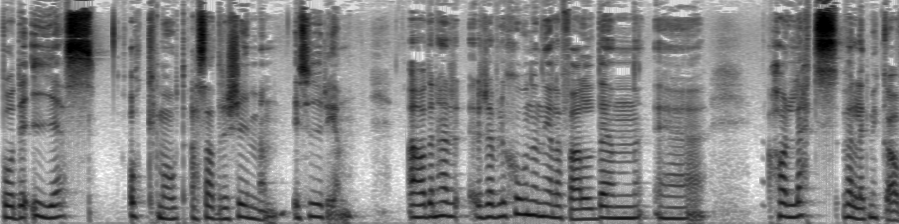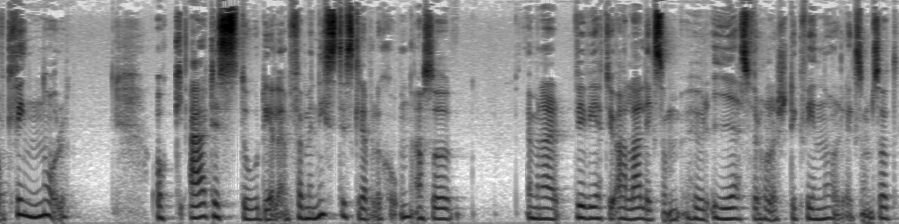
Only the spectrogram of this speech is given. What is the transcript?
både IS och mot Assad-regimen i Syrien. Ja, den här revolutionen i alla fall, den eh, har letts väldigt mycket av kvinnor och är till stor del en feministisk revolution. Alltså, jag menar, vi vet ju alla liksom hur IS förhåller sig till kvinnor. Liksom. Så att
